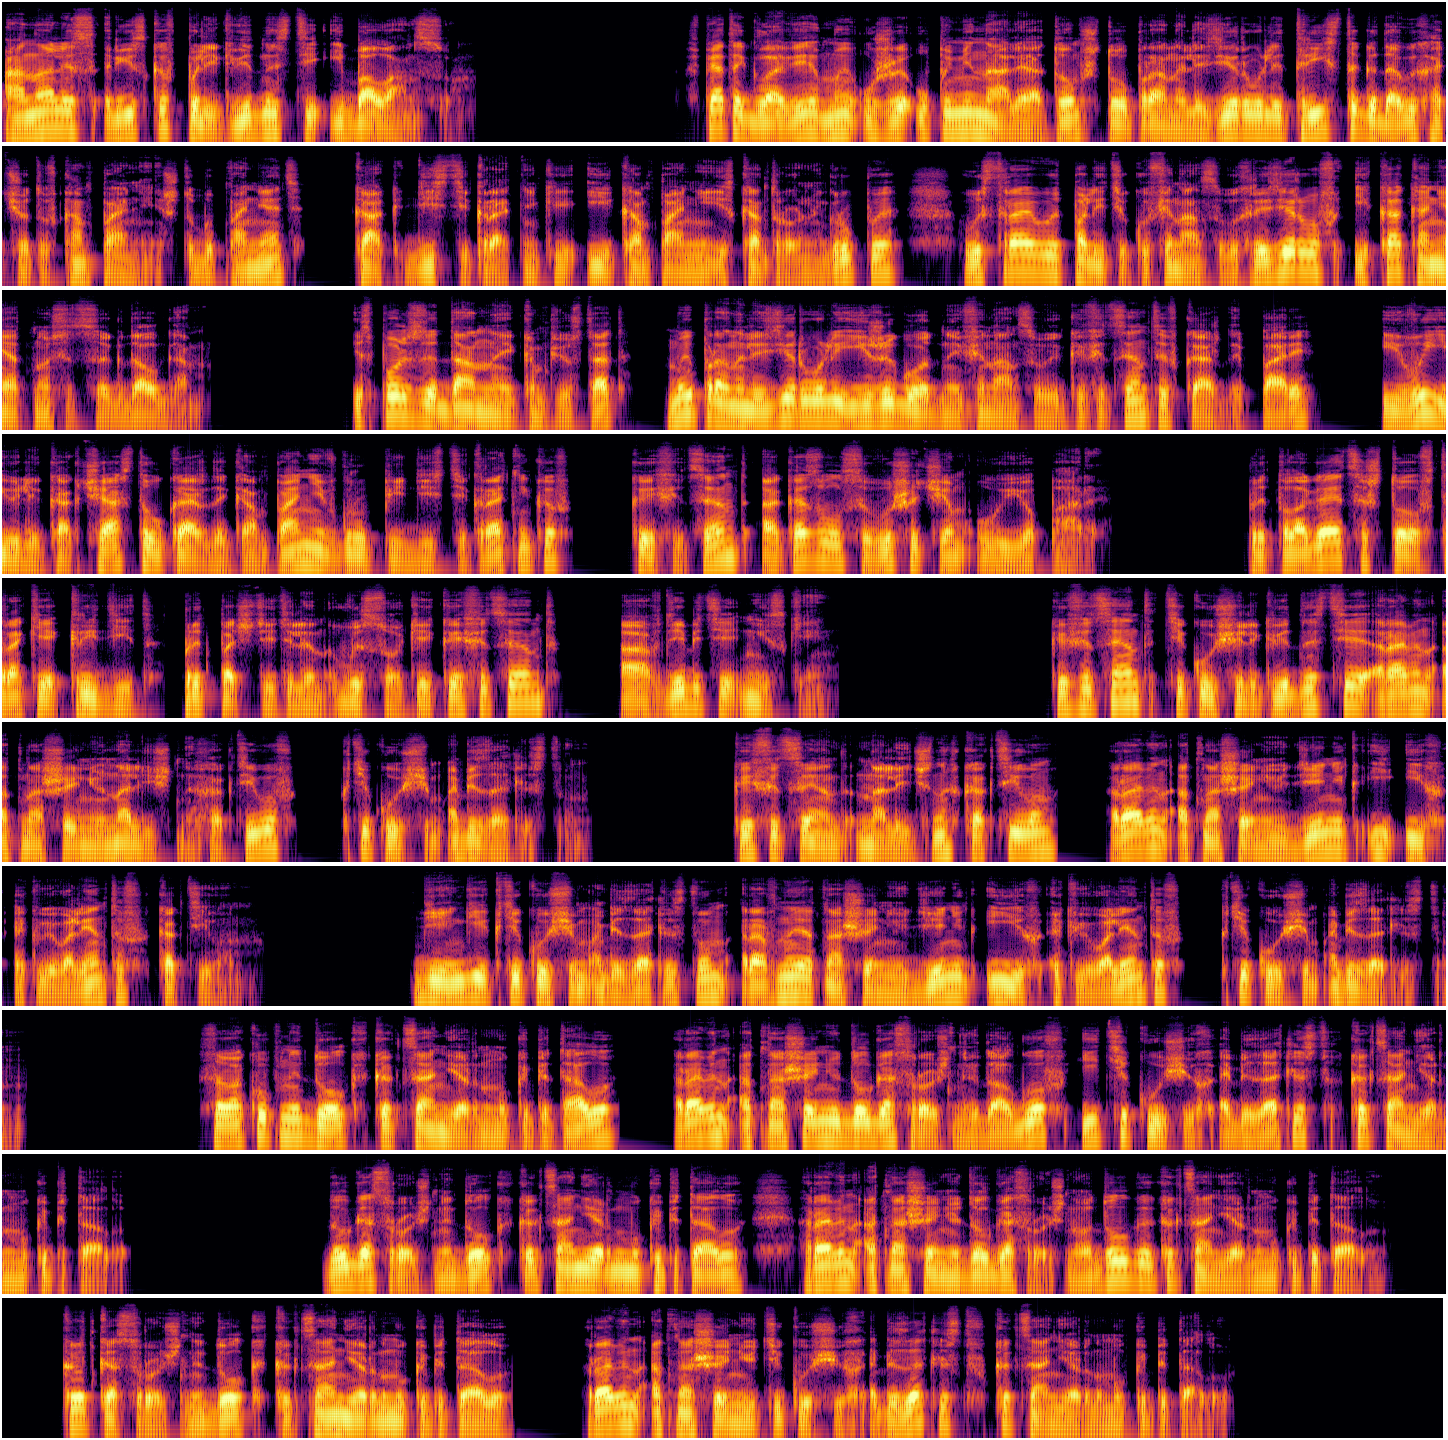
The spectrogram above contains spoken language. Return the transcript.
Анализ рисков по ликвидности и балансу. В пятой главе мы уже упоминали о том, что проанализировали 300 годовых отчетов компании, чтобы понять, как десятикратники и компании из контрольной группы выстраивают политику финансовых резервов и как они относятся к долгам. Используя данные Compustat, мы проанализировали ежегодные финансовые коэффициенты в каждой паре и выявили, как часто у каждой компании в группе десятикратников коэффициент оказывался выше, чем у ее пары. Предполагается, что в строке «кредит» предпочтителен высокий коэффициент, а в дебете – низкий. Коэффициент текущей ликвидности равен отношению наличных активов к текущим обязательствам. Коэффициент наличных к активам равен отношению денег и их эквивалентов к активам. Деньги к текущим обязательствам равны отношению денег и их эквивалентов к текущим обязательствам. Совокупный долг к акционерному капиталу равен отношению долгосрочных долгов и текущих обязательств к акционерному капиталу. Долгосрочный долг к акционерному капиталу равен отношению долгосрочного долга к акционерному капиталу. Краткосрочный долг к акционерному капиталу равен отношению текущих обязательств к акционерному капиталу.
